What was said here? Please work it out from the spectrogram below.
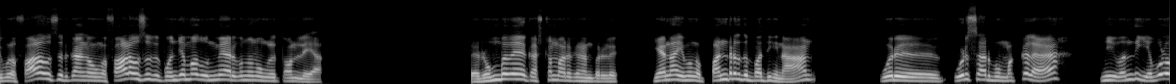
இவ்வளோ ஃபாலோவர்ஸ் இருக்காங்க. உங்கள் ஃபாலோவர்ஸுக்கு கொஞ்சமாவது உண்மையாக இருக்கணும்னு உங்களுக்கு தோணலையா? ரொம்பவே கஷ்டமாக இருக்கு நண்பர்களே. ஏன்னா இவங்க பண்ணுறது பார்த்தீங்கன்னா ஒரு ஒரு சார்பு மக்களை நீ வந்து எவ்வளோ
